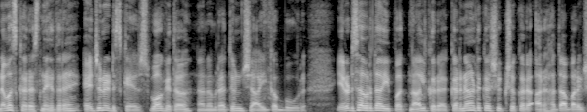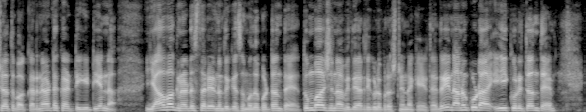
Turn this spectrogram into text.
ನಮಸ್ಕಾರ ಸ್ನೇಹಿತರೆ ಎಜುನೆಟ್ಸ್ಗೆ ಸ್ವಾಗತ. ನಾನು ಮೃತ್ಯುಂಜಾಯ್ ಕಬ್ಬೂರ್. ಎರಡು ಸಾವಿರದ ಇಪ್ಪತ್ನಾಲ್ಕರ ಕರ್ನಾಟಕ ಶಿಕ್ಷಕರ ಅರ್ಹತಾ ಪರೀಕ್ಷೆ ಅಥವಾ ಕರ್ನಾಟಕ ಟಿಇಟಿಯನ್ನ ಯಾವಾಗ ನಡೆಸ್ತಾರೆ ಅನ್ನೋದಕ್ಕೆ ಸಂಬಂಧಪಟ್ಟಂತೆ ತುಂಬಾ ಜನ ವಿದ್ಯಾರ್ಥಿಗಳು ಪ್ರಶ್ನೆಯನ್ನು ಕೇಳ್ತಾ ಇದ್ರಿ. ನಾನು ಕೂಡ ಈ ಕುರಿತಂತೆ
